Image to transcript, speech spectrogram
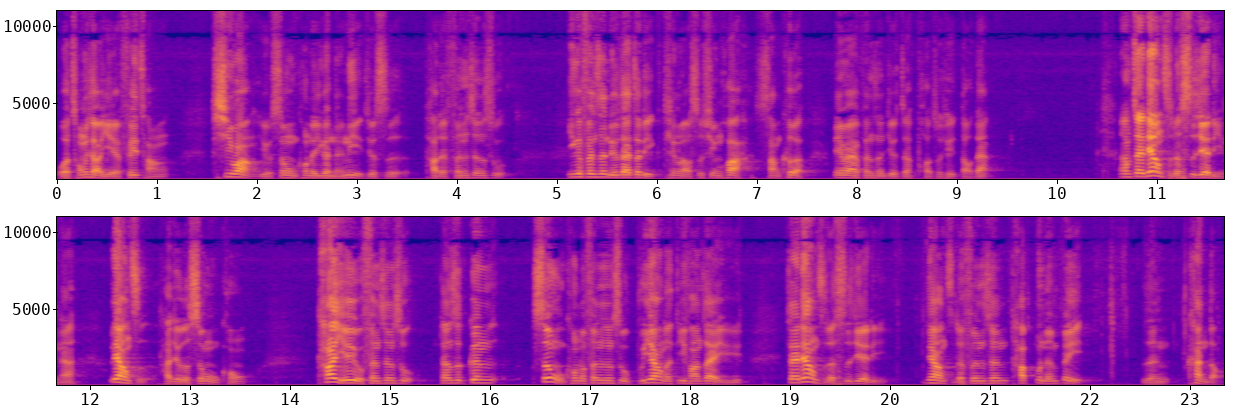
我从小也非常希望有孙悟空的一个能力，就是他的分身术。一个分身留在这里听老师训话、上课，另外一分身就则跑出去捣蛋。那么在量子的世界里呢，量子它就是孙悟空，它也有分身术，但是跟孙悟空的分身术不一样的地方在于，在量子的世界里，量子的分身它不能被人看到，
